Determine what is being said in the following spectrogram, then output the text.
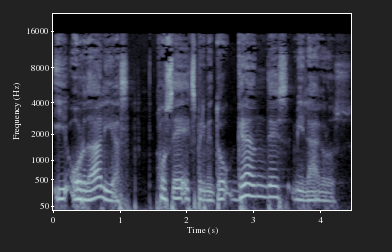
y ordalias, José experimentó grandes milagros.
